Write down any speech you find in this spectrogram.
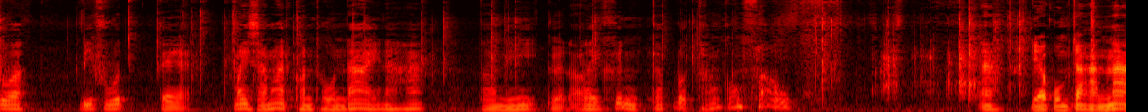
ตัว b i g Food แต่ไม่สามารถคอนโทรลได้นะฮะ ตอนนี้เกิดอะไรขึ้นกับรถถังของเราอะเดี๋ยวผมจะหันหน้า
